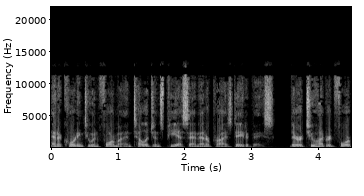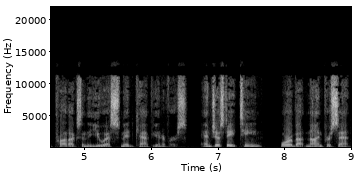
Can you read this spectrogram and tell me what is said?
and according to Informa Intelligence PSN Enterprise Database, there are 204 products in the US SMID cap universe, and just 18, or about 9%,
